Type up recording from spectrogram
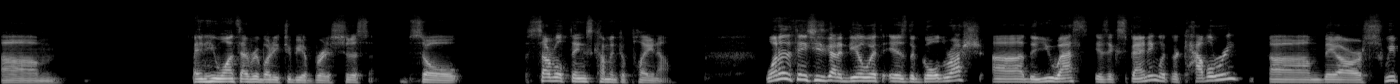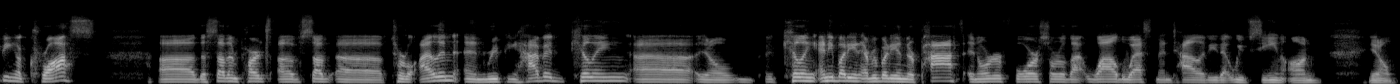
Um, and he wants everybody to be a British citizen. So several things come into play now. One of the things he's got to deal with is the gold rush. Uh, the U.S. is expanding with their cavalry. Um, they are sweeping across uh, the southern parts of uh, Turtle Island and reaping havoc, killing, uh, you know, killing anybody and everybody in their path in order for sort of that Wild West mentality that we've seen on, you know,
